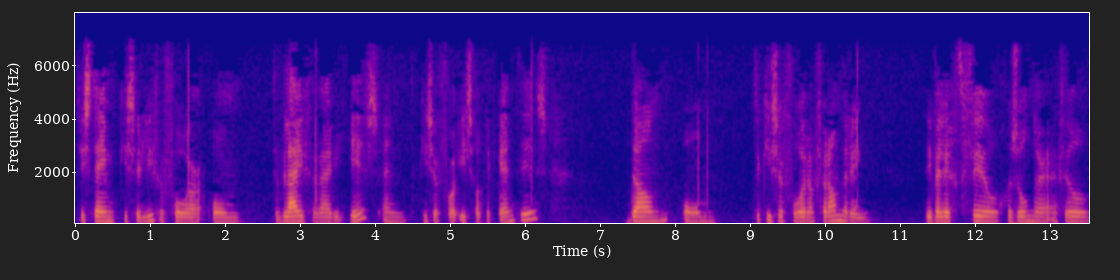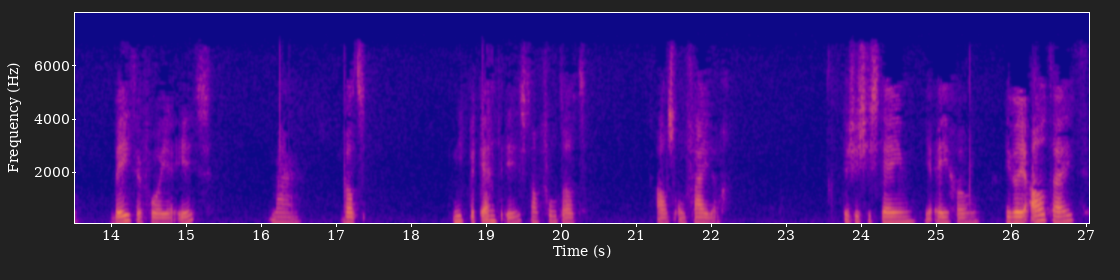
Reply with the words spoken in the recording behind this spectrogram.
systeem kiest er liever voor om te blijven waar die is en te kiezen voor iets wat bekend is, dan om te kiezen voor een verandering die wellicht veel gezonder en veel beter voor je is, maar wat niet bekend is, dan voelt dat als onveilig. Dus je systeem, je ego, die wil je altijd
